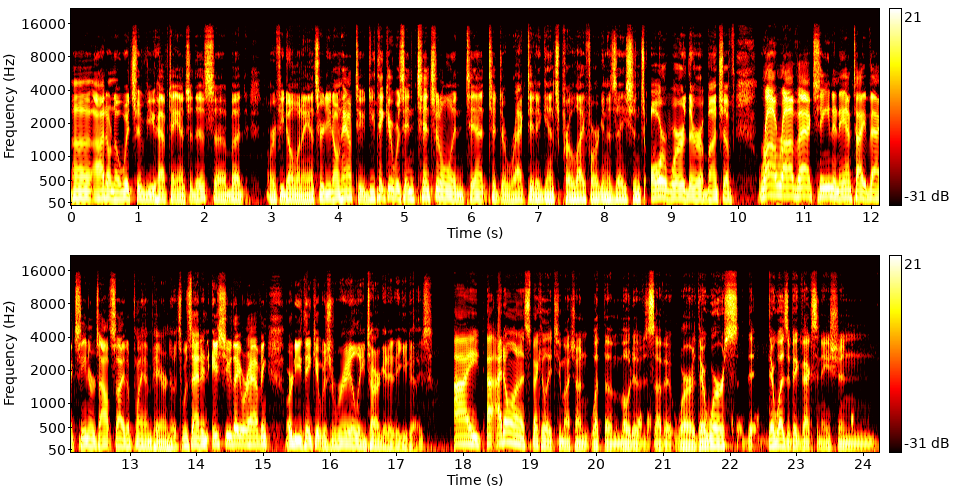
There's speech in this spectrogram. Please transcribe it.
uh, I don't know which of you have to answer this, uh, but or if you don't want to answer it, you don't have to. Do you think there was intentional intent to direct it against pro-life organizations, or were there a bunch of rah-rah vaccine and anti-vacciners outside of Planned Parenthood? Was that an issue they were having, or do you think it was really targeted at you guys? I I don't want to speculate too much on what the motives of it were. There were there was a big vaccination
